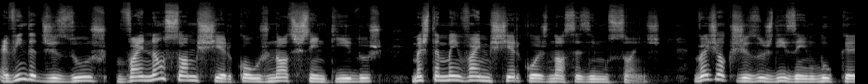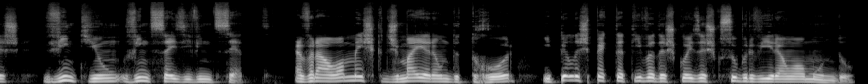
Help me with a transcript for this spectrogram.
a vinda de Jesus vai não só mexer com os nossos sentidos, mas também vai mexer com as nossas emoções. Veja o que Jesus diz em Lucas 21, 26 e 27. Haverá homens que desmaiarão de terror e pela expectativa das coisas que sobrevirão ao mundo,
